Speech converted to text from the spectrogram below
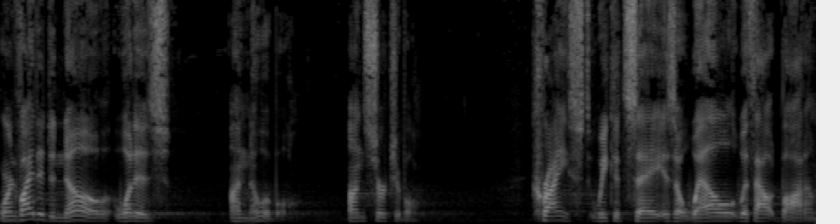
We're invited to know what is unknowable, unsearchable. Christ, we could say, is a well without bottom,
